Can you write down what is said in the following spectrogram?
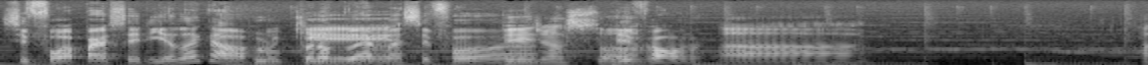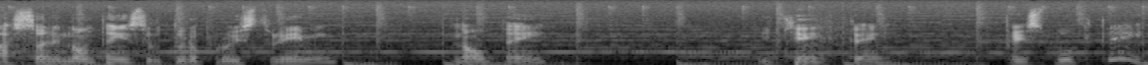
se for a parceria, legal. Porque o problema é se for Veja só, rival, né? a a Sony não tem estrutura pro streaming, não tem. E quem tem? Facebook tem.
